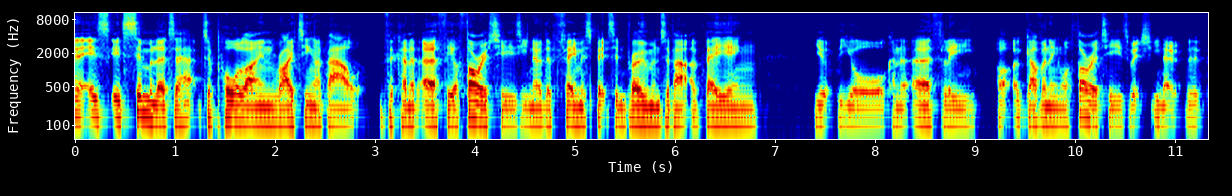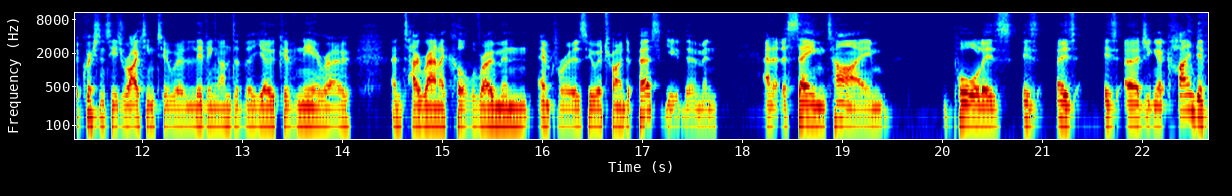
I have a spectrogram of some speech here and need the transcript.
and it's it's similar to to Pauline writing about the kind of earthly authorities. You know, the famous bits in Romans about obeying your, your kind of earthly uh, governing authorities, which you know the, the, Christians he's writing to were living under the yoke of Nero and tyrannical Roman emperors who were trying to persecute them, and and at the same time, Paul is is is is urging a kind of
